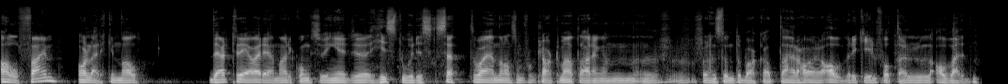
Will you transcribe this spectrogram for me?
Alfheim og Lerkendal. Det er tre arenaer Kongsvinger historisk sett. Det var en eller annen som forklarte meg at en, for en stund tilbake at der har aldri Kiel fått til all verden.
